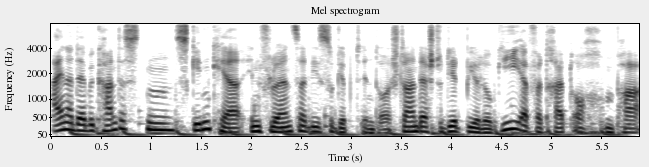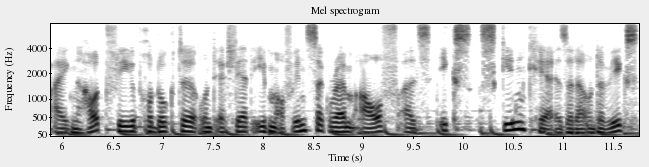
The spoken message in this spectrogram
einer der bekanntesten Skincare-Influencer, die es so gibt in Deutschland. Er studiert Biologie, er vertreibt auch ein paar eigene Hautpflegeprodukte und erklärt eben auf Instagram auf, als X Skincare ist er da unterwegs,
